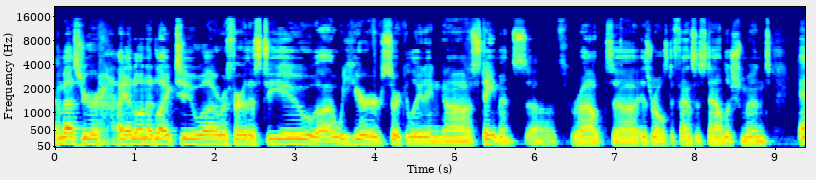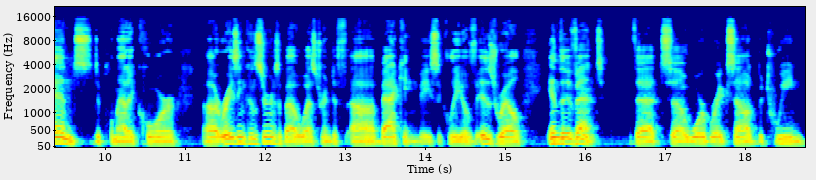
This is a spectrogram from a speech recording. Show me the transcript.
Ambassador Ayalon, I'd like to uh, refer this to you. Uh, we hear circulating uh, statements uh, throughout uh, Israel's defense establishment and diplomatic corps uh, raising concerns about Western def- backing, basically, of Israel in the event that war breaks out between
